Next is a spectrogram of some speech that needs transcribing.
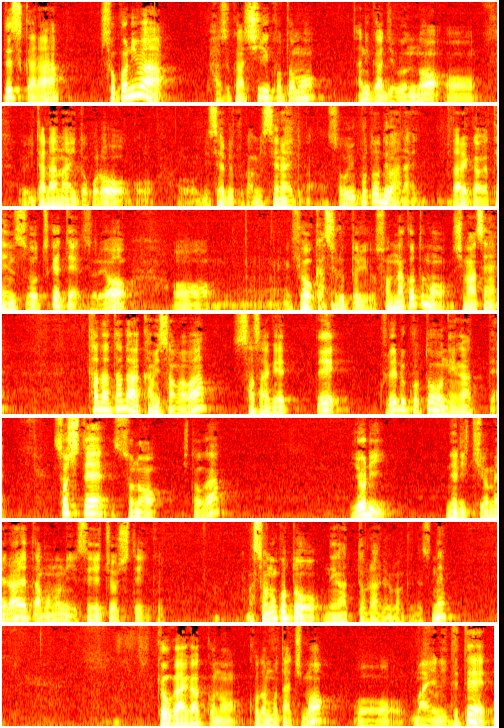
ですからそこには恥ずかしいことも何か自分の至らないところをこう見せるとか見せないとかそういうことではない。誰かが点数をつけてそれを評価するというそんなこともしません。ただただ神様は捧げてくれることを願ってそしてその人がより練り清められたものに成長していく。そのことを願っておられるわけですね。教会学校の子どもたちも前に出て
